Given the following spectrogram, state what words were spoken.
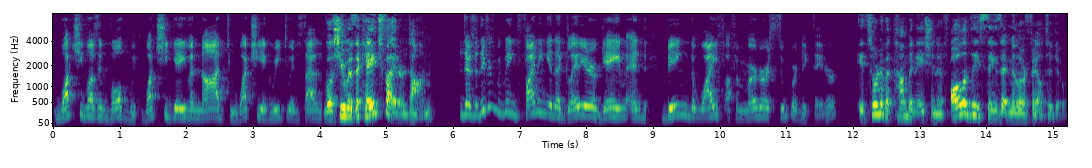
what she was involved with, what she gave a nod to, what she agreed to in silence? Well, she was a cage fighter, Tom. There's a difference between fighting in a gladiator game and being the wife of a murderous super dictator. It's sort of a combination of all of these things that Millar failed to do.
